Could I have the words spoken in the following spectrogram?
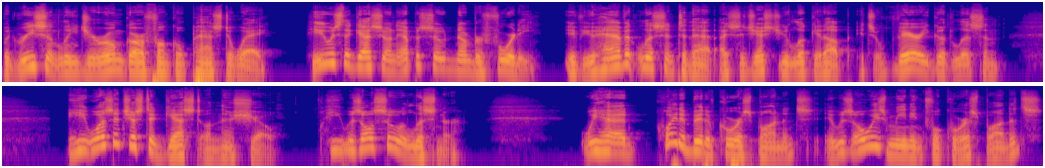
But recently, Jerome Garfunkel passed away. He was the guest on episode number 40. If you haven't listened to that, I suggest you look it up. It's a very good listen. He wasn't just a guest on this show, he was also a listener. We had quite a bit of correspondence. It was always meaningful correspondence.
